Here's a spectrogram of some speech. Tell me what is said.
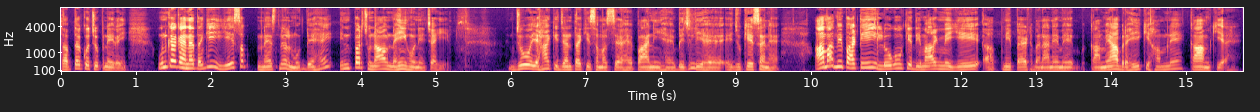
तब तक वो चुप नहीं रही। उनका कहना था कि ये सब नेशनल मुद्दे हैं, इन पर चुनाव नहीं होने चाहिए। जो यहाँ की जनता की समस्या है, पानी है, बिजली है, एजुकेशन है, आम आदमी पार्टी लोगों के दिमाग में ये अपनी पैठ बनाने में कामयाब रही कि हमने काम किया है।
